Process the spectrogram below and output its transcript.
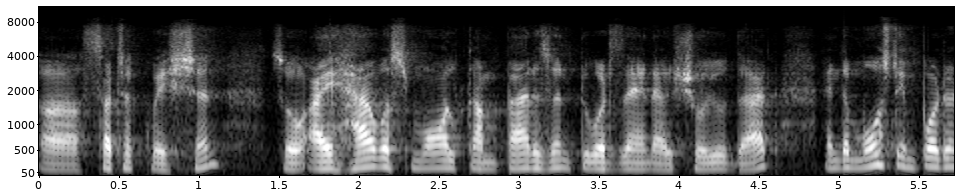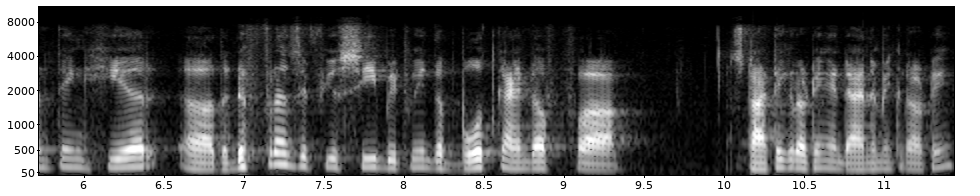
uh, such a question. So I have a small comparison towards the end. I'll show you that. And the most important thing here uh, the difference if you see between the both kind of uh, static routing and dynamic routing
